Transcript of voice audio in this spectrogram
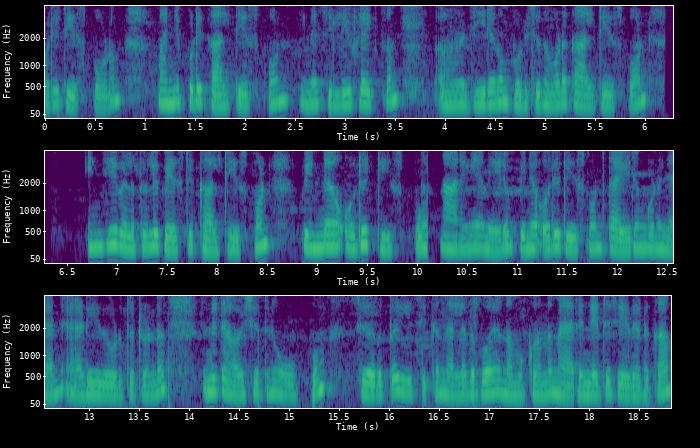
ഒരു ടീസ്പൂണും മഞ്ഞൾപ്പൊടി കാൽ ടീസ്പൂൺ പിന്നെ ചില്ലി ഫ്ലേക്സും ജീരകം പൊടിച്ചതും കൂടെ കാൽ ടീസ്പൂൺ ഇഞ്ചി വെളുത്തുള്ളി പേസ്റ്റ് കാൽ ടീസ്പൂൺ പിന്നെ ഒരു ടീസ്പൂൺ നാരങ്ങ നീരും പിന്നെ ഒരു ടീസ്പൂൺ തൈരും കൂടെ ഞാൻ ആഡ് ചെയ്ത് കൊടുത്തിട്ടുണ്ട്. എന്നിട്ട് ആവശ്യത്തിന് ഉപ്പും ചേർത്ത് ഈ ചിക്കൻ നല്ലതുപോലെ നമുക്കൊന്ന് മാരിനേറ്റ് ചെയ്തെടുക്കാം.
